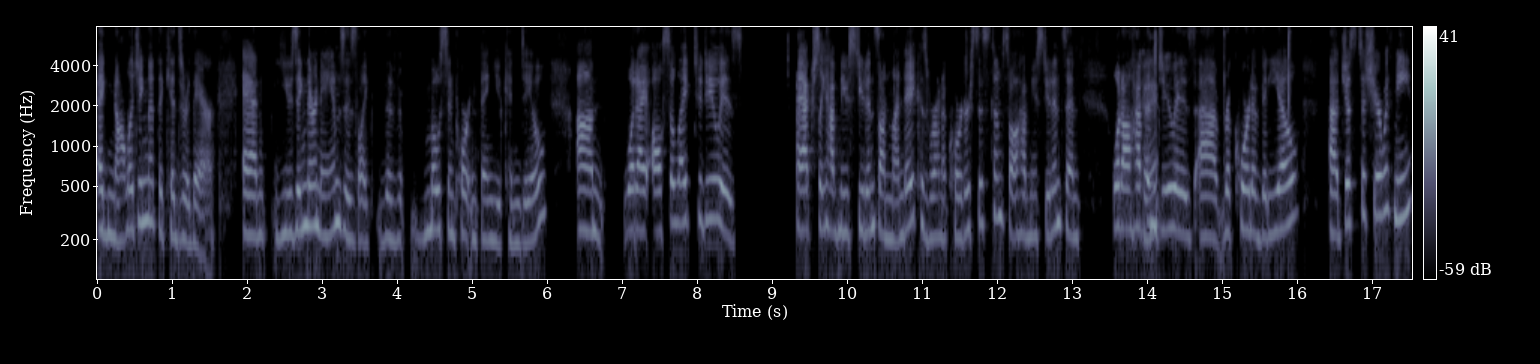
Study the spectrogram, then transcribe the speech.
acknowledging that the kids are there and using their names is like the v- most important thing you can do. Um, what I also like to do is I actually have new students on Monday because we're on a quarter system. So I'll have new students. And what I'll have them do is uh, record a video uh, just to share with me,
